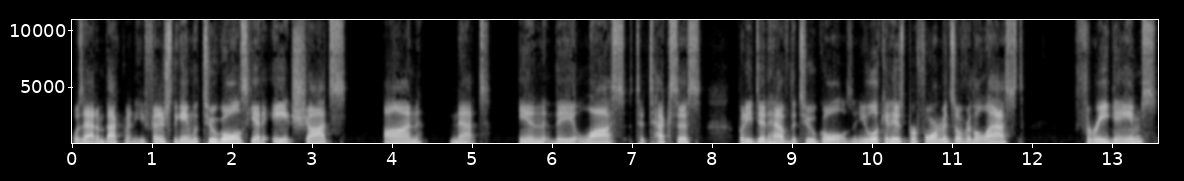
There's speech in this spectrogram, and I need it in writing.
was Adam Beckman. He finished the game with two goals. He had eight shots on net in the loss to Texas, but he did have the two goals. And you look at his performance over the last three games,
